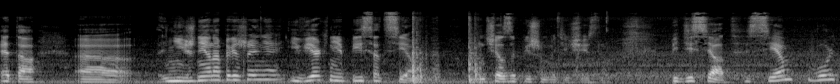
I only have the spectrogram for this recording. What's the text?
Это э, нижнее напряжение и верхнее 57. Вот сейчас запишем эти числа. 57 вольт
